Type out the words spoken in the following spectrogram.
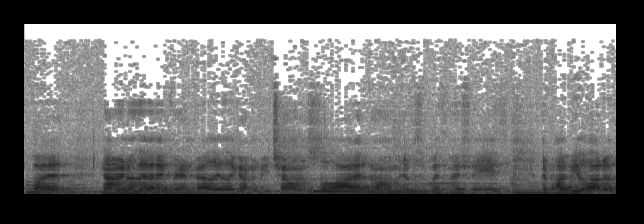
But now I know that at Grand Valley, like I'm gonna be challenged a lot um, with my faith. Probably be a lot of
